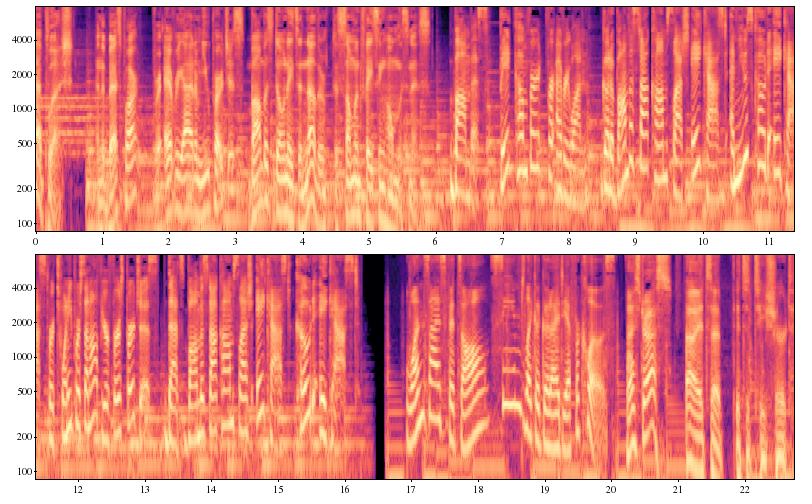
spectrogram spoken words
that plush. And the best part? For every item you purchase, Bombas donates another to someone facing homelessness. Bombas. Big comfort for everyone. Go to bombas.com slash ACAST and use code ACAST for 20% off your first purchase. That's bombas.com slash ACAST. Code ACAST. One size fits all seemed like a good idea for clothes Nice dress. Uh, it's a it's a t-shirt.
